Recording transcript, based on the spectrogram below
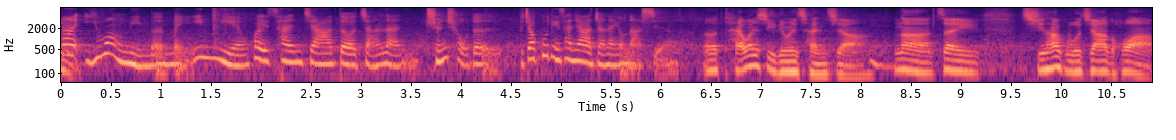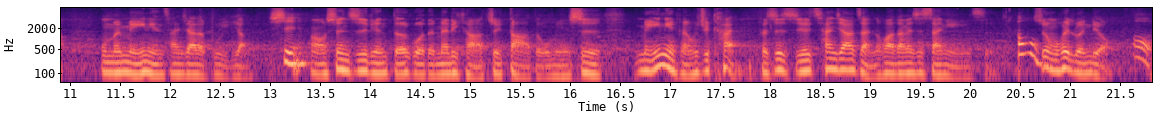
那以往你们每一年会参加的展览，全球的比较固定参加的展览有哪些？呃，台湾是一定会参加。那在其他国家的话。我们每一年参加的不一样，是。哦，甚至连德国的 Medica 最大的，我们也是每一年可能会去看，可是直接参加展的话，大概是三年一次哦，所以我们会轮流，哦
